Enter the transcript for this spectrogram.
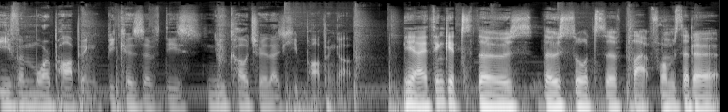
even more popping because of these new culture that keep popping up. Yeah, I think it's those those sorts of platforms that are,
